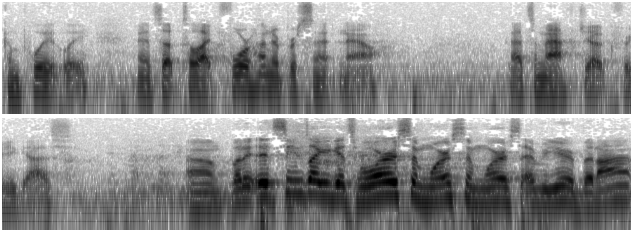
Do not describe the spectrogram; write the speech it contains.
completely. And it's up to like 400% now. That's a math joke for you guys. Um, but it, it, seems like it gets worse and worse and worse every year. But I,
